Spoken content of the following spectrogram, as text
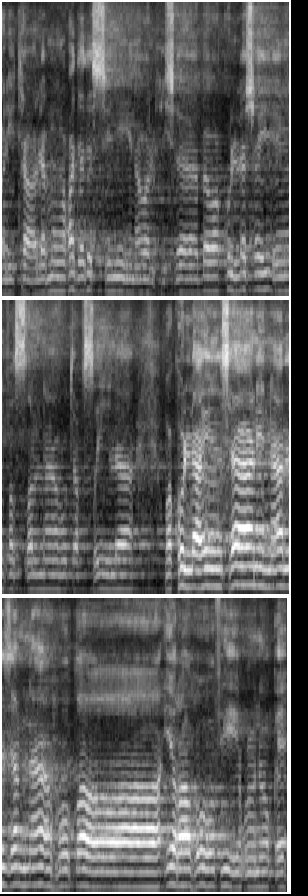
ولتعلموا عدد السنين والحساب وكل شيء فصلناه تفصيلا وكل إنسان ألزمناه طائره في عنقه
